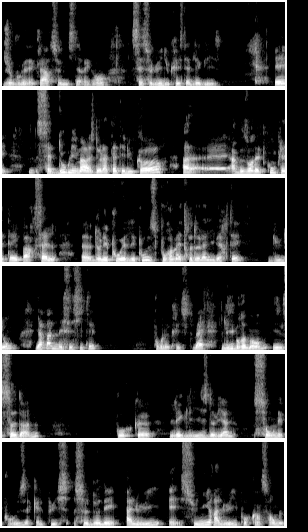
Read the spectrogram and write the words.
Je vous le déclare, ce mystère est grand, c'est celui du Christ et de l'Église. Et cette double image de la tête et du corps a, besoin d'être complétée par celle euh, de l'époux et de l'épouse pour remettre de la liberté, du don. Il n'y a pas de nécessité pour le Christ, mais librement, il se donne pour que l'Église devienne son épouse, qu'elle puisse se donner à lui et s'unir à lui pour qu'ensemble,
